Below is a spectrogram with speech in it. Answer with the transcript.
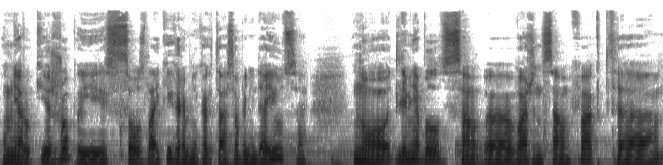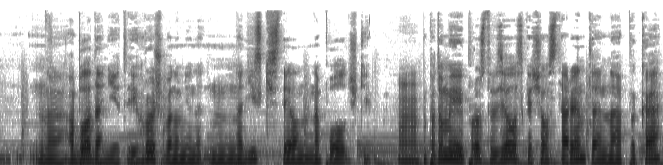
у меня руки из жопы, и Souls-like игры мне как-то особо не даются. Но для меня был сам, uh, важен сам факт uh, обладания этой игрой, чтобы она мне на, на диске стояла на полочке. Uh-huh. Потом я ее просто взял и скачал с торрента на ПК,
